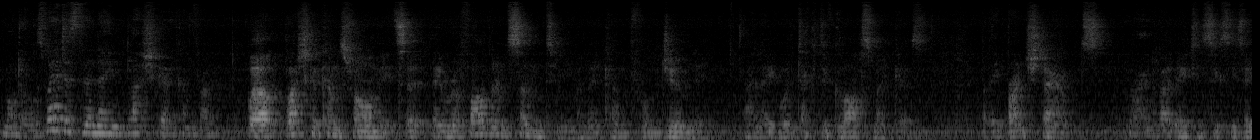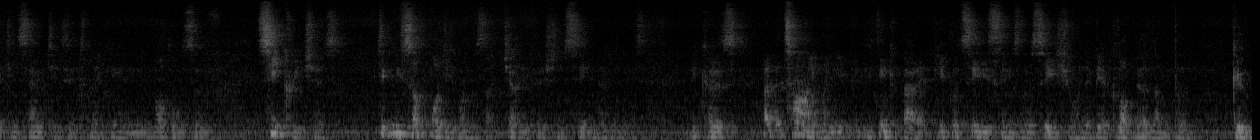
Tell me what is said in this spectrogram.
models. Where does the name Blaschka come from? Well, Blaschka comes from, it's a, they were a father and son team and they come from Germany and they were decorative glass makers. But they branched out around about the 1860s, 1870s into making models of sea creatures, particularly Mm. soft-bodied ones like jellyfish and sea anemones. Because at the time, when you, you think about it, people would see these things on the seashore and there'd be a globular lump of goo.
